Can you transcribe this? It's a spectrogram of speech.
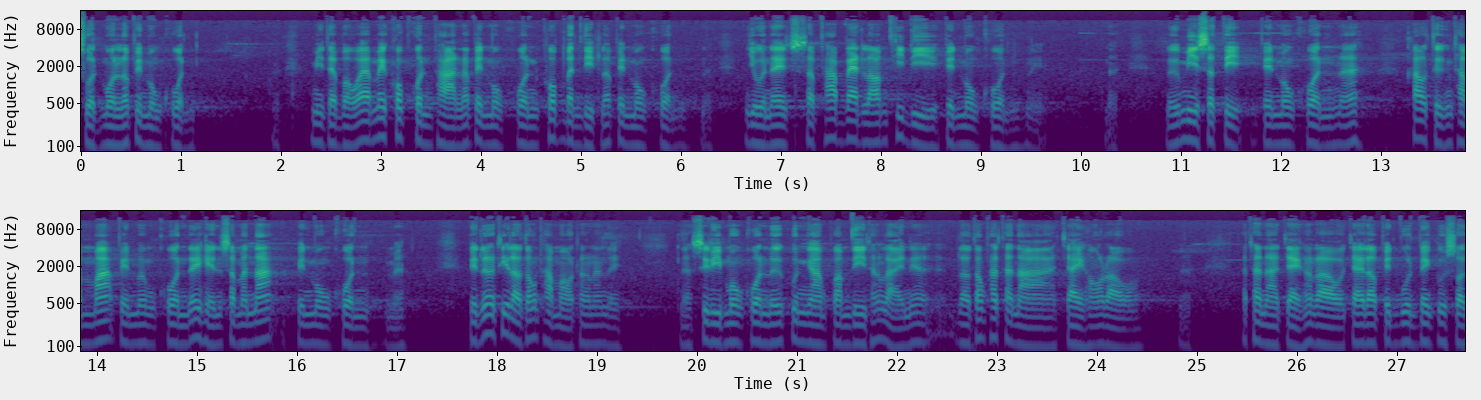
สวดมนต์แล้วเป็นมงคล มีแต่บอกว่าไม่ครบคนผ่านแล้วเป็นมงคลครบบัณฑิตแล้วเป็นมงคล อยู่ในสภาพแวดล้อมที่ดีเป็นมงคลนะหรือมีสติเป็นมงคลนะเข้าถึงธรรมะเป็นมงคลได้เห็นสมณะเป็นมงคลนะ เป็นเรื่องที่เราต้องทำเอาทั้งนั้นเลยนะสิริมงคลหรือคุณงามความดีทั้งหลายเนี่ยเราต้องพัฒนาใจของเรานะพัฒนาใจของเราใจเราเป็นบุญเป็นกุศล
